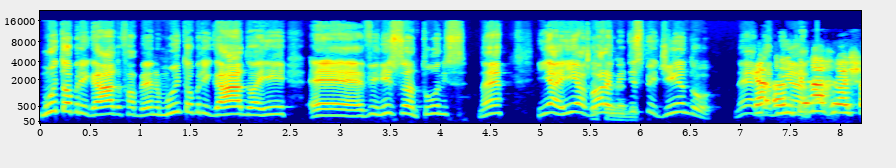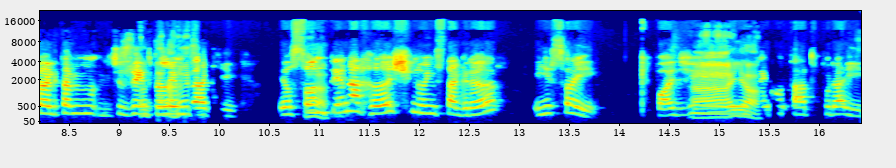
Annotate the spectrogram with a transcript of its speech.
muito obrigado, Fabiano, muito obrigado aí, é, Vinícius Antunes, né? E aí, agora me despedindo, né? Minha... Antena Rush, ó, ele tá me dizendo para lembrar Rush. aqui. Eu sou ah. Antena Rush no Instagram, isso aí. Pode aí, entrar em contato por aí.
